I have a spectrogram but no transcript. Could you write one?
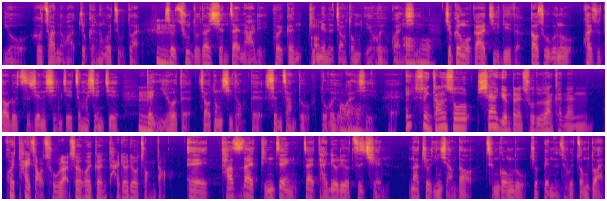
有河川的话，就可能会阻断，嗯、所以出土段选在哪里，会跟平面的交通也会有关系。哦、就跟我刚才举例的高速公路、快速道路之间的衔接，怎么衔接，嗯、跟以后的交通系统的顺畅度都会有关系。哎、哦欸，所以你刚刚说，现在原本的出土段可能会太早出来，所以会跟台六六撞到。哎、欸，它是在平镇在台六六之前。那就影响到成功路，就变成会中断。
